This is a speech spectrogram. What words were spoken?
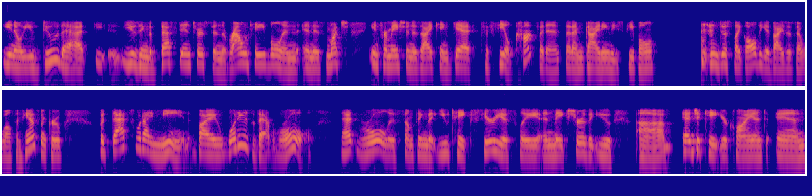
you know, you do that using the best interest and the roundtable and, and as much information as I can get to feel confident that I'm guiding these people, just like all the advisors at Wealth Enhancement Group. But that's what I mean by what is that role? that role is something that you take seriously and make sure that you um, educate your client and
